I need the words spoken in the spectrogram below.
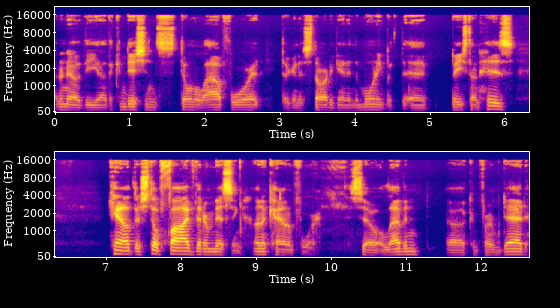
I don't know, the uh, the conditions don't allow for it. They're going to start again in the morning, but uh, based on his count, there's still five that are missing, unaccounted for. So 11 uh, confirmed dead,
